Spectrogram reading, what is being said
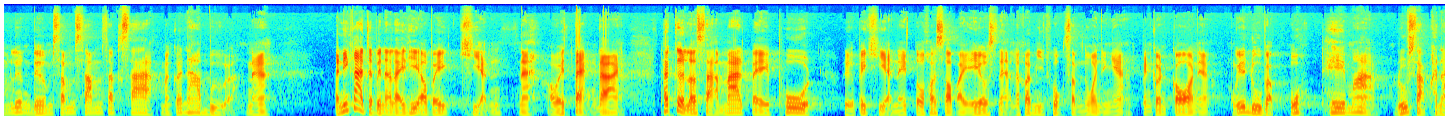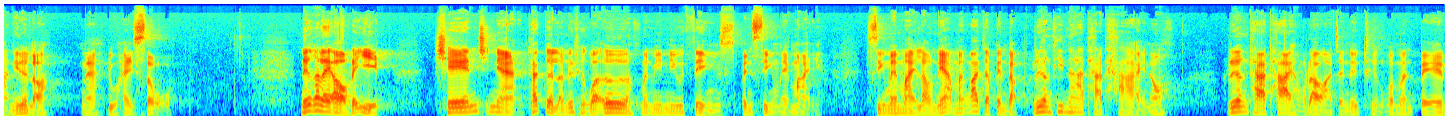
ำเรื่องเดิมซ้ำๆซากๆ มันก็น่าเบื่อนะอันนี้ก็อาจจะเป็นอะไรที่เอาไปเขียนนะเอาไว้แต่งได้ ถ้าเกิดเราสามารถไปพูดหรือไปเขียนในตัวข้อสอบ IELTS เนี่ยแล้วก็มีพวกสำนวนอย่างเงี้ยเป็นก้อนๆเนี่ยมันก็จะดูแบบโอ้เท่มากรู้ศัพท์ขนาดนี้เลยเหรอนะดูไฮโซนึกอะไรออกได้อีก change เนี่ยถ้าเกิดเรานึกถึงว่าเออมันมี new things เป็นสิ่งใหม่ ๆ สิ่งใหม่ ๆ เหล่านี้มันก็จะเป็นแบบเรื่องที่น่าท้าทายเนาะ เรื่องท้าทายของเราอาจจะนึกถึงว่ามันเป็น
